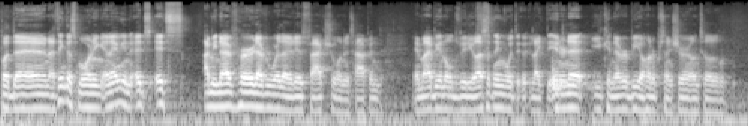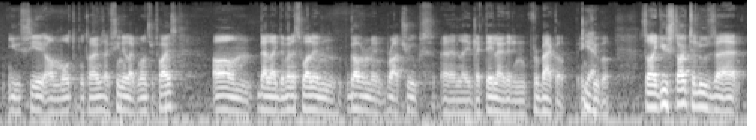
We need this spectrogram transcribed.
But then I think this morning, and I mean, it's it's. I mean, I've heard everywhere that it is factual and it's happened. It might be an old video. That's the thing with like the internet. You can never be hundred percent sure until you see it on multiple times. I've seen it like once or twice. Um, that like the Venezuelan government brought troops and like like they landed in for backup in Yeah. Cuba. So like you start to lose that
